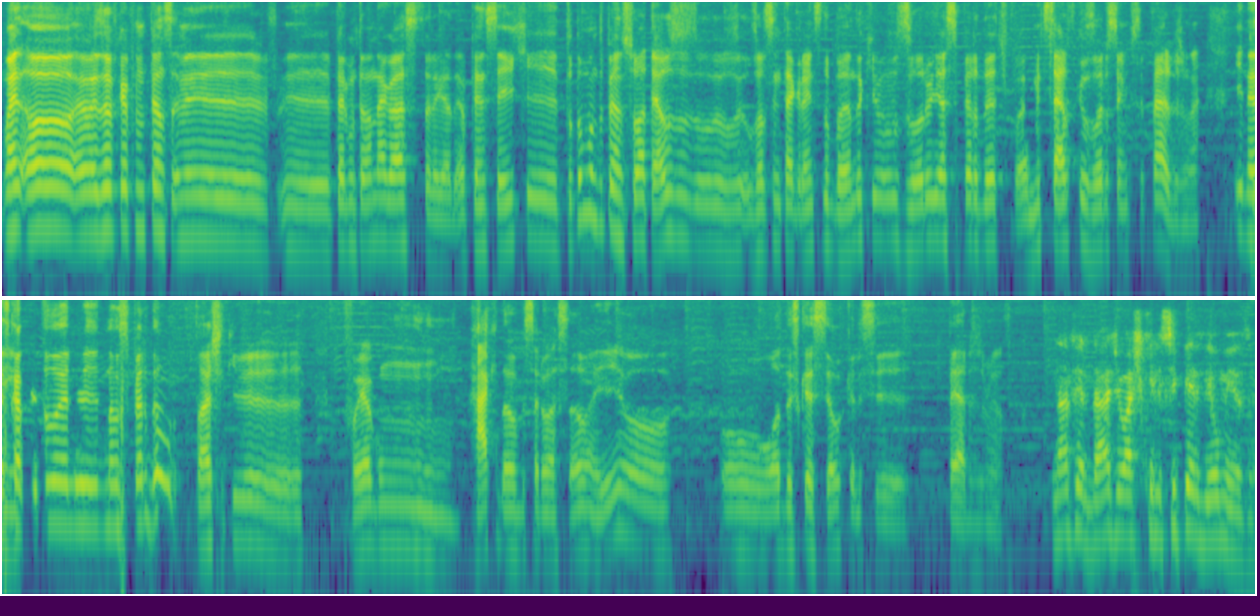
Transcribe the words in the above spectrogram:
Mas, oh, mas eu fiquei pensando, me, me, perguntando um negócio, tá ligado? Eu pensei que todo mundo pensou, até os, os, os, outros integrantes do bando, que o Zoro ia se perder. Tipo, é muito certo que o Zoro sempre se perde, né? E nesse Sim. capítulo ele não se perdeu. Tu acha que foi algum hack da observação aí, ou, ou o Oda esqueceu que ele se perde mesmo? Na verdade, eu acho que ele se perdeu mesmo.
